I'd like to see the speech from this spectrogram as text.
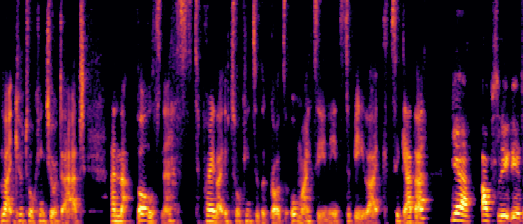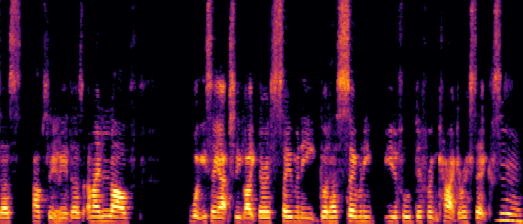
like you're talking to your dad and that boldness to pray like you're talking to the God Almighty needs to be like together. Yeah, absolutely it does. Absolutely it does. And I love what you say actually like there are so many god has so many beautiful different characteristics Mm.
